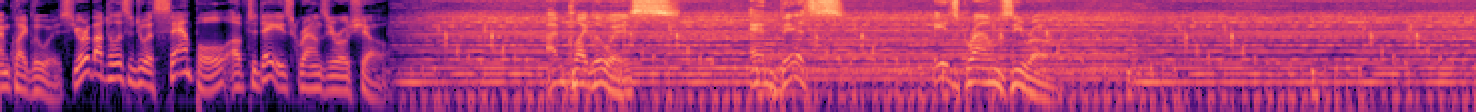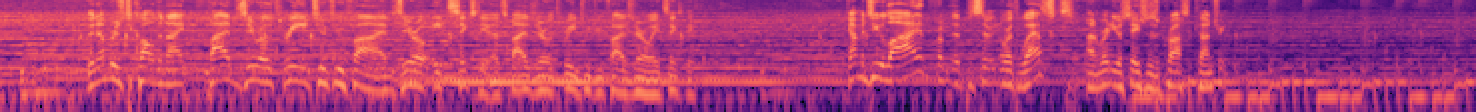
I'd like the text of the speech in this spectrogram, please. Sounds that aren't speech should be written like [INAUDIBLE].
I'm Clyde Lewis. You're about to listen to a sample of today's Ground Zero show. I'm Clyde Lewis, and this is Ground Zero. The numbers to call tonight 503 225 0860. That's 503 225 0860. Coming to you live from the Pacific Northwest on radio stations across the country.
